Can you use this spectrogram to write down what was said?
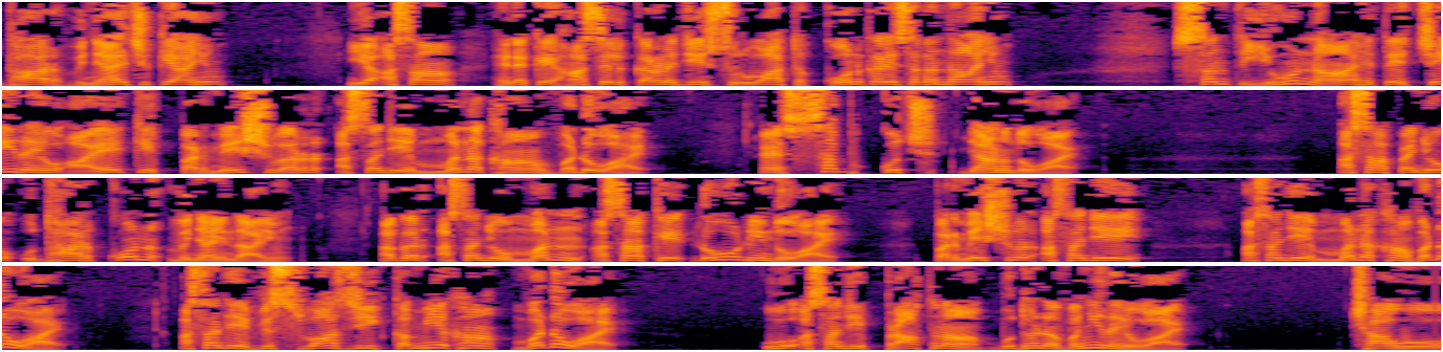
उधार विञाए चुकिया आहियूं या असां हिन खे हासिल करण जी शुरूआति कोन करे सघंदा आहियूं संत यहना हिते चई रहियो आहे कि परमेश्वर असांजे मन खां वॾो आहे ऐं सभु कुझु ॼाणंदो आहे असां पंहिंजो उधार कोन विञाईंदा आहियूं अगरि असांजो मन असां खे ॾोहो ॾींदो आहे परमेश्वर असांजे असांजे मन खां वॾो आहे असांजे विश्वास जी कमीअ खां वॾो आहे उहो असांजी प्रार्थना ॿुधणु वञी रहियो आहे छा उहो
